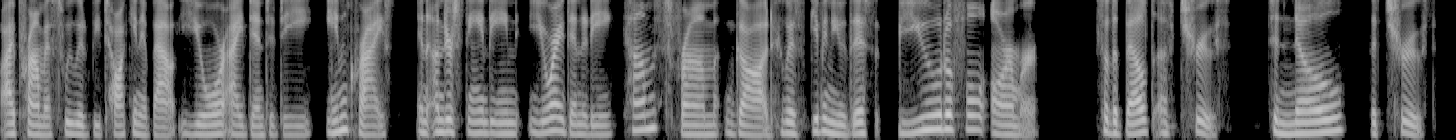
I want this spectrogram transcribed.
I promised we would be talking about your identity in Christ and understanding your identity comes from God, who has given you this beautiful armor. So, the belt of truth, to know the truth,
